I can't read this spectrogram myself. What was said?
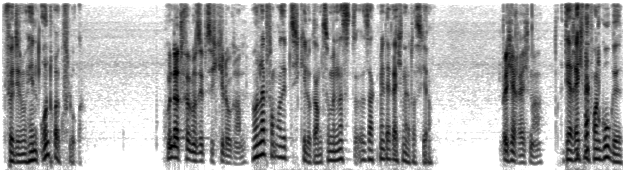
für den Hin- und Rückflug. 175 Kilogramm. 175 Kilogramm, zumindest äh, sagt mir der Rechner das hier. Welcher Rechner? Der Rechner von Google.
